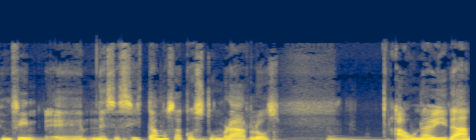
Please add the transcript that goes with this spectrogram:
En fin, eh, necesitamos acostumbrarlos a una vida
